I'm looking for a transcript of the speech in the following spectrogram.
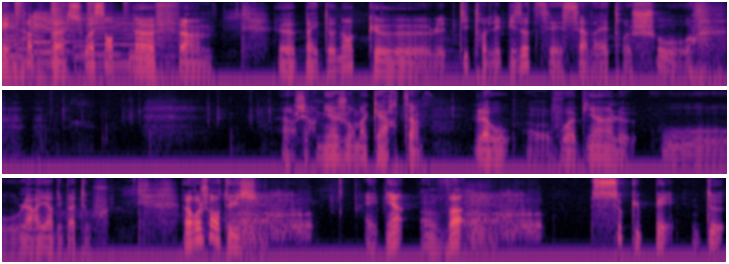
Et hop, 69 euh, Pas étonnant que le titre de l'épisode c'est « Ça va être chaud ». Alors j'ai remis à jour ma carte. Là-haut, on voit bien l'arrière du bateau. Alors aujourd'hui, eh bien, on va s'occuper de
